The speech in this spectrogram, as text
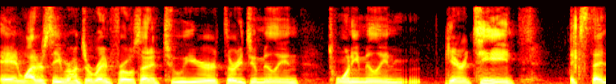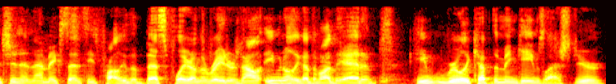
And wide receiver Hunter Renfrow signed a two-year, 32 million, 20 million guaranteed extension, and that makes sense. He's probably the best player on the Raiders now. Even though they got Davante Adams, he really kept them in games last year.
